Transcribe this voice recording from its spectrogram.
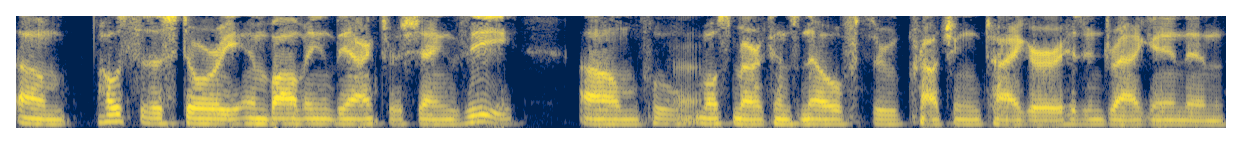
um, posted a story involving the actress Zhang Zi, um, who most Americans know through Crouching Tiger, Hidden Dragon, and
